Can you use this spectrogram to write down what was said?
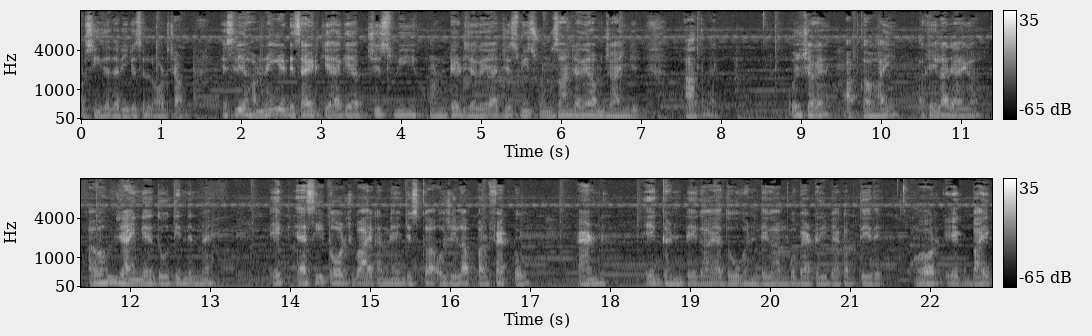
और सीधे तरीके से लौट जाओ। इसलिए हमने ये डिसाइड किया है कि अब जिस भी हॉन्टेड जगह या जिस भी सुनसान जगह हम जाएँगे रात में, उस जगह आपका भाई अकेला जाएगा। अब हम जाएँगे दो तीन दिन में एक ऐसी टॉर्च बाय करने जिसका उजेला परफेक्ट हो एंड एक घंटे का या दो घंटे का हमको बैटरी बैकअप दे दे और एक बाइक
